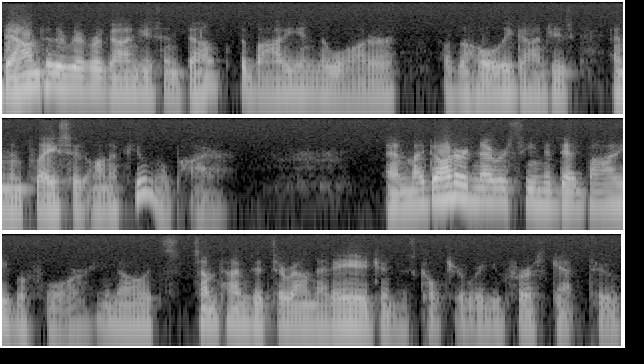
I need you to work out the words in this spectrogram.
down to the river Ganges and dunk the body in the water of the holy Ganges and then place it on a funeral pyre. And my daughter had never seen a dead body before. You know, it's sometimes it's around that age in this culture where you first get to,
